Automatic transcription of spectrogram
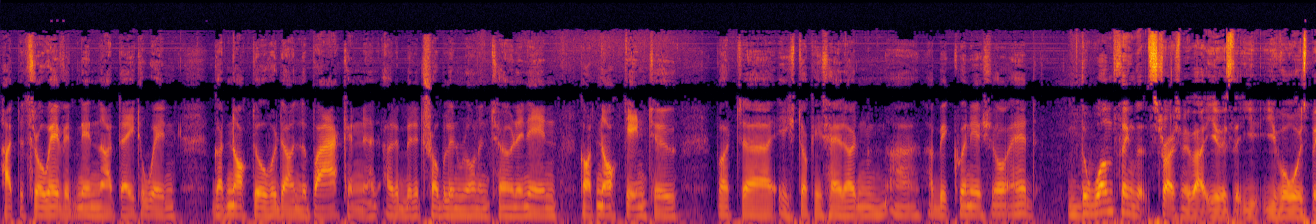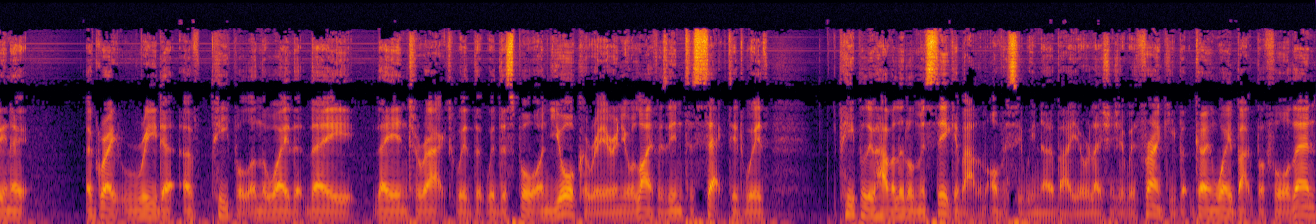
had to throw everything in that day to win. Got knocked over down the back and had a bit of trouble in running, turning in, got knocked into, but uh, he stuck his head out and uh, a big Quinny a short head. The one thing that strikes me about you is that you, have always been a, a great reader of people and the way that they they interact with the, with the sport. And your career and your life has intersected with people who have a little mystique about them. Obviously, we know about your relationship with Frankie, but going way back before then,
